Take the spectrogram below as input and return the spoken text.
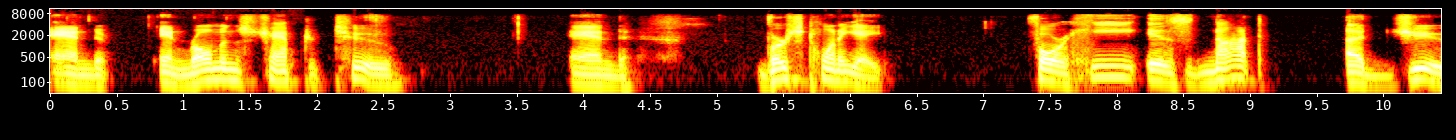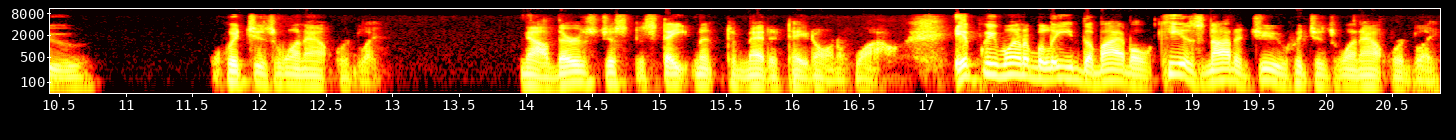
And in Romans chapter 2 and verse 28 For he is not a Jew, which is one outwardly. Now, there's just a statement to meditate on a while. If we want to believe the Bible, he is not a Jew, which is one outwardly.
